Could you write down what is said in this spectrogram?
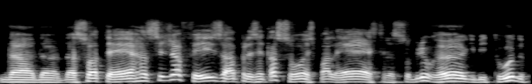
da, da, da sua terra, você já fez apresentações, palestras sobre o rugby e tudo.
